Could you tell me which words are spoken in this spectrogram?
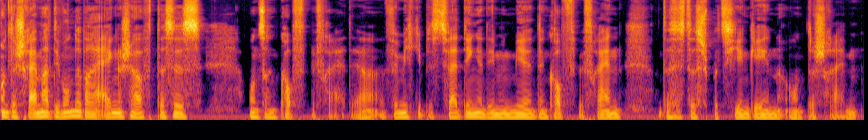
Und das Schreiben hat die wunderbare Eigenschaft, dass es unseren Kopf befreit. Ja. Für mich gibt es zwei Dinge, die mir den Kopf befreien, und das ist das Spazierengehen und das Schreiben.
